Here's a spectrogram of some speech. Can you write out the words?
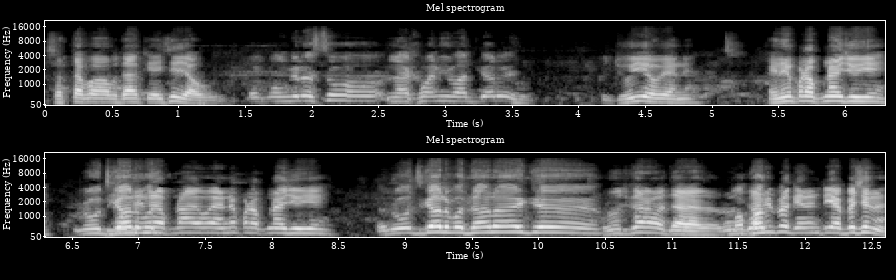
સત્તા પર બધા કહે છે જ આવું. તો કોંગ્રેસ તો નાખવાની વાત કરે છે. જોઈએ હવે એને. એને પણ અપનાવી જોઈએ. રોજગાર અપનાવ્યો અપનાવે એને પણ અપનાવી જોઈએ. રોજગાર વધારે કે રોજગાર વધારે. રોજગારની પણ ગેરંટી આપે છે ને?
